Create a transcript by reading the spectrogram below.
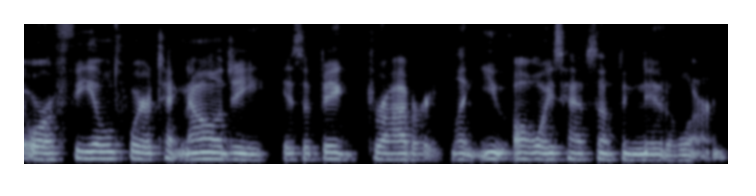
or a field where technology is a big driver, like you always have something new to learn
